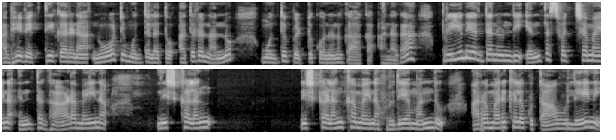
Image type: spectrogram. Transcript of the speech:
అభివ్యక్తీకరణ నోటి ముద్దలతో అతడు నన్ను ముద్దు పెట్టుకొనును గాక. అనగా ప్రియుని యొద్ద నుండి ఎంత స్వచ్ఛమైన ఎంత గాఢమైన నిష్కళం నిష్కళంకమైన హృదయమందు అరమరికలకు తావు లేని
